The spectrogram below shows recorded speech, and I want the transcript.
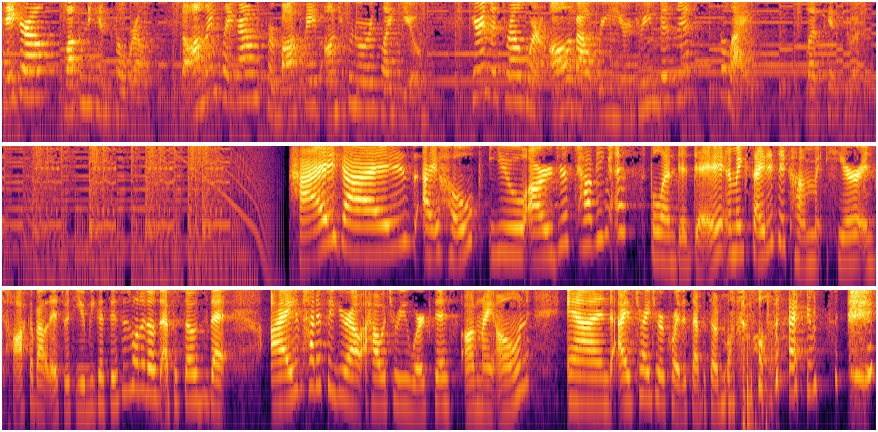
Hey girl, welcome to Kinsco World, the online playground for boss babe entrepreneurs like you. Here in this realm, we're all about bringing your dream business to life. Let's get to it. Hi, guys. I hope you are just having a splendid day. I'm excited to come here and talk about this with you because this is one of those episodes that I've had to figure out how to rework this on my own and I've tried to record this episode multiple times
